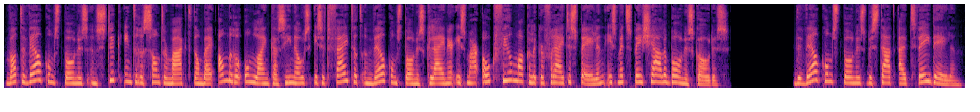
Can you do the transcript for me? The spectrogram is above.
Wat de welkomstbonus een stuk interessanter maakt dan bij andere online casino's is het feit dat een welkomstbonus kleiner is maar ook veel makkelijker vrij te spelen is met speciale bonuscodes. De welkomstbonus bestaat uit twee delen.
